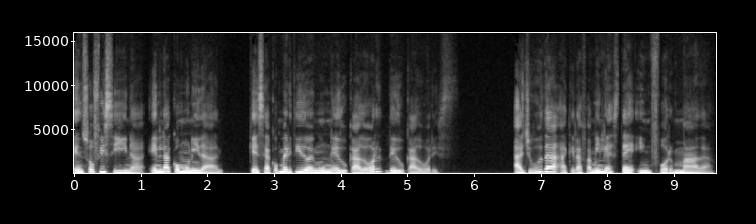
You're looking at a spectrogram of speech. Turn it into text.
en su oficina, en la comunidad, que se ha convertido en un educador de educadores. Ayuda a que la familia esté informada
